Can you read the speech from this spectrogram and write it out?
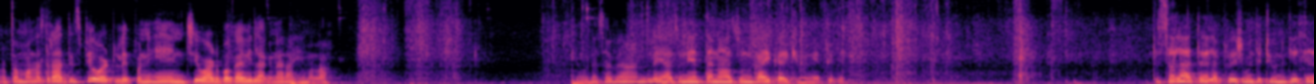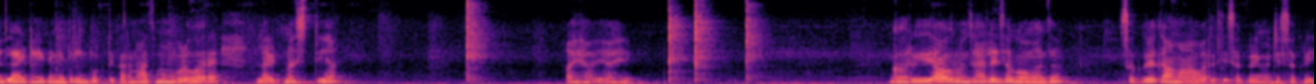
आता मला तर आधीच पिवटले पण हे यांची वाट बघावी लागणार आहे मला. एवढं सगळं आणलं आहे अजून येताना अजून काय काय घेऊन येते ते तर चला आता याला फ्रीजमध्ये ठेवून घेते. लाइट आहे का नाही पर्यंत बघते कारण आज मंगळवार आहे. लाइट नसती आहे. आहे आहे आहे घरी आवरून झालं आहे सगळं माझं. सगळे कामं आवरते सगळी म्हणजे सगळी.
